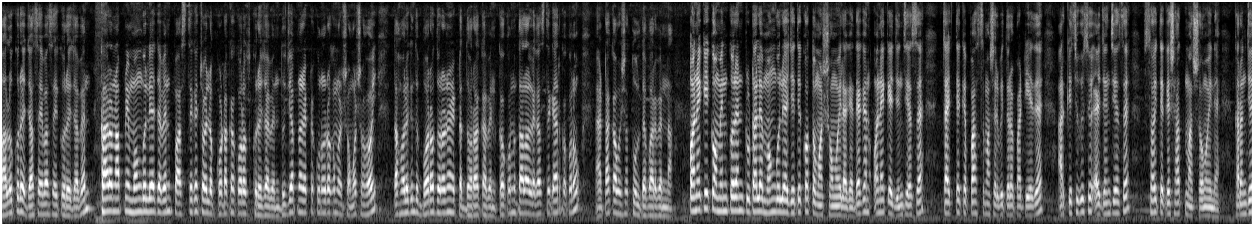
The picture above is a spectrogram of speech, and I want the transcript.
ভালো করে যাচাই বাছাই করে যাবেন। কারণ আপনি মঙ্গোলিয়া যাবেন, পাঁচ থেকে ছয় লক্ষ টাকা খরচ করে যাবেন। যদি আপনার একটা কোনো রকমের সমস্যা হয়, তাহলে কিন্তু বড় ধরনের একটা ধরা খাবেন। কখনো দালালের কাছ থেকে আর কখনো টাকা পয়সা তুলতে পারবেন না। অনেকেই কমেন্ট করেন, টোটালে মঙ্গোলিয়া যেতে কত মাস সময় লাগে? দেখেন, অনেক এজেন্সি আছে, চার থেকে পাঁচ মাসের ভিতরে পাঠিয়ে দেয়, আর কিছু কিছু এজেন্সি আছে, ছয় থেকে সাত মাস সময় নেয়। কারণ যে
